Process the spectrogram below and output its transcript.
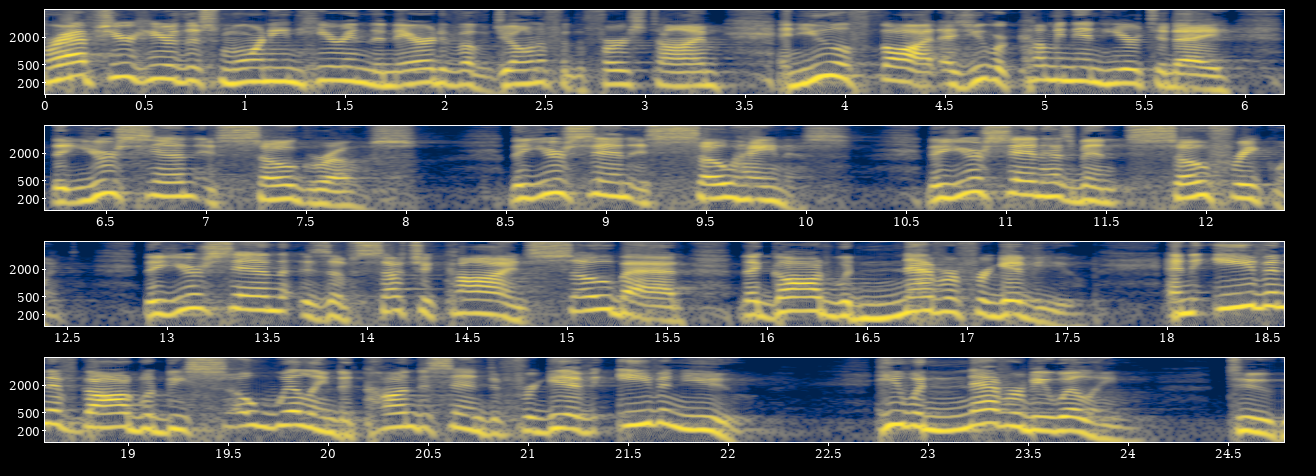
Perhaps you're here this morning hearing the narrative of Jonah for the first time, and you have thought as you were coming in here today that your sin is so gross, that your sin is so heinous, that your sin has been so frequent, that your sin is of such a kind, so bad, that God would never forgive you. And even if God would be so willing to condescend to forgive even you, he would never be willing to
